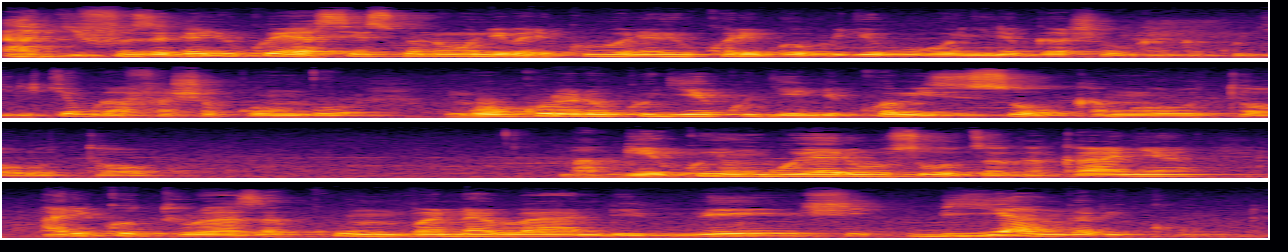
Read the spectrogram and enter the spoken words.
abyifuzaga yuko yaseswa n'ubundi bari kubona yuko ari bwo buryo bwonyine bwashobokaga kugira icyo bwafasha Kongo nguko rero ko ugiye kugenda ikomeza isohokamo ruto ruto. Babwiye ko uyu nguyu ari usohotse aka kanya ariko turaza kumva n'abandi benshi byanga bikunda.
